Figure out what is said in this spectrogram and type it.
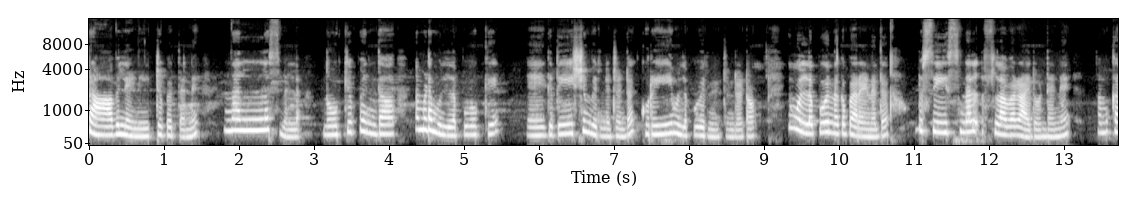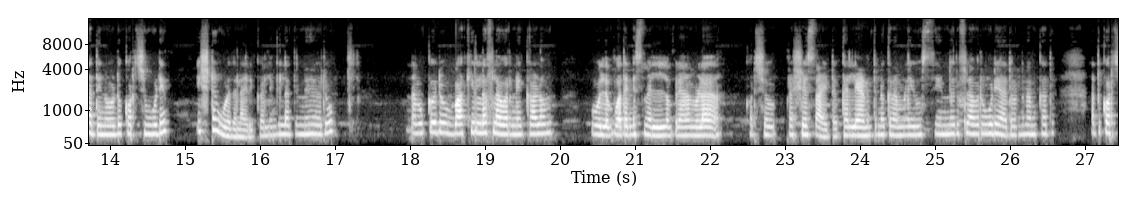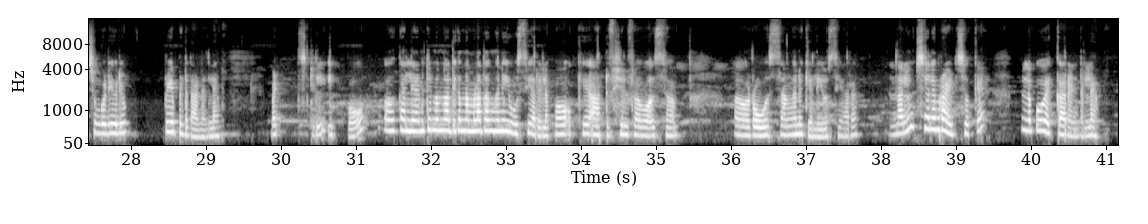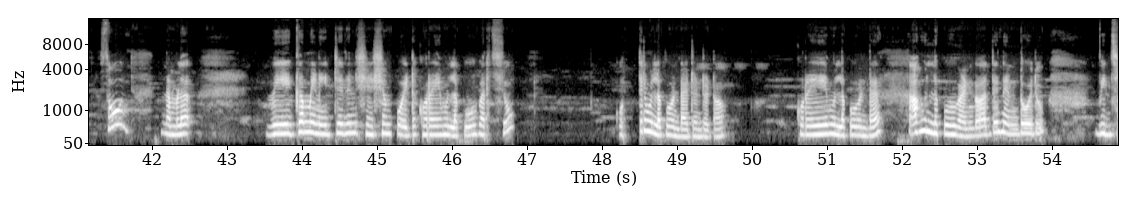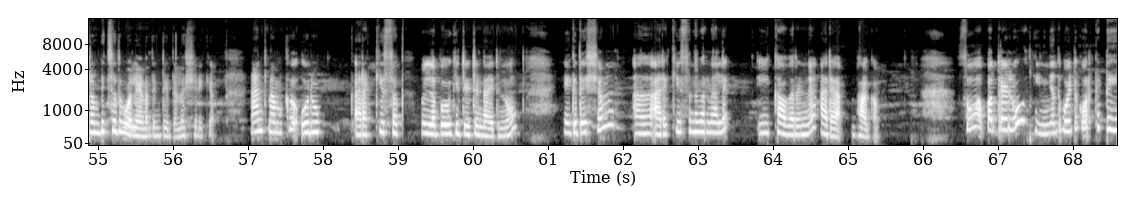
രാവിലെ എണീറ്റപ്പോൾ തന്നെ നല്ല സ്മെല്ല് നോക്കിയപ്പോൾ എന്താ നമ്മുടെ മുല്ലപ്പൂവൊക്കെ ഏകദേശം വിരിഞ്ഞിട്ടുണ്ട്. കുറേ മുല്ലപ്പൂ വിരിഞ്ഞിട്ടുണ്ട് കേട്ടോ. ഈ മുല്ലപ്പൂ എന്നൊക്കെ പറയണത് ഒരു സീസണൽ ഫ്ലവർ ആയതുകൊണ്ട് തന്നെ നമുക്കതിനോട് കുറച്ചും കൂടി ഇഷ്ടം കൂടുതലായിരിക്കും. അല്ലെങ്കിൽ അതിന് ഒരു നമുക്കൊരു ബാക്കിയുള്ള ഫ്ലവറിനേക്കാളും മുല്ലപ്പൂ അതിന്റെ സ്മെല്ല് പിന്നെ നമ്മൾ കുറച്ച് പ്രഷ്യസ് ആയിട്ട് കല്യാണത്തിനൊക്കെ നമ്മൾ യൂസ് ചെയ്യുന്ന ഒരു ഫ്ലവറും കൂടി ആയതുകൊണ്ട് നമുക്കത് അത് കുറച്ചും കൂടി ഒരു പ്രിയപ്പെട്ടതാണല്ലേ? ബട്ട് സ്റ്റിൽ ഇപ്പോൾ കല്യാണത്തിനൊന്നും അധികം നമ്മളത് അങ്ങനെ യൂസ് ചെയ്യാറില്ല. അപ്പോൾ ഒക്കെ ആർട്ടിഫിഷ്യൽ ഫ്ലവേഴ്സ് റോസ് അങ്ങനെയൊക്കെയല്ലേ യൂസ് ചെയ്യാറ്? എന്നാലും ചില ബ്രൈഡ്സൊക്കെ മുല്ലപ്പൂ വെക്കാറുണ്ടല്ലേ? സോ നമ്മൾ വേഗം എണീറ്റതിന് ശേഷം പോയിട്ട് കുറേ മുല്ലപ്പൂവ് പറിച്ചു. ഒത്തിരി മുല്ലപ്പൂ ഉണ്ടായിട്ടുണ്ട് കേട്ടോ കുറേ മുല്ലപ്പൂവുണ്ട് ആ മുല്ലപ്പൂവ് കണ്ടു. അതിന് എന്തോ ഒരു വിജൃംഭിച്ചതുപോലെയാണ് അതിന്റെ ഇതെല്ലാം ശരിക്കും. ആൻഡ് നമുക്ക് ഒരു അരക്കീസൊക്കെ കേസൊക്കെ മുല്ലപ്പൂവ് കിട്ടിയിട്ടുണ്ടായിരുന്നു. ഏകദേശം അര കേസ് എന്ന് പറഞ്ഞാൽ ഈ കവറിന് അര ഭാഗം. സോ അപ്പോൾ അത്രയേ ഉള്ളൂ. ഇനി അത് പോയിട്ട് കുറക്കട്ടെ.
